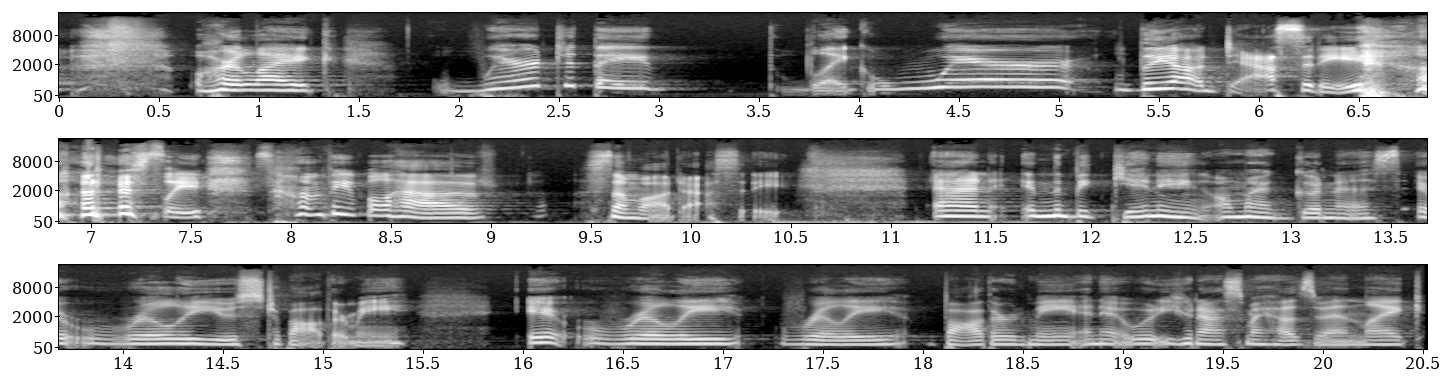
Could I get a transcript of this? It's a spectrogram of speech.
or, like, where did they, like, where the audacity? Honestly, some people have some audacity. And in the beginning, oh my goodness, it really used to bother me it really really bothered me and it would you can ask my husband like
